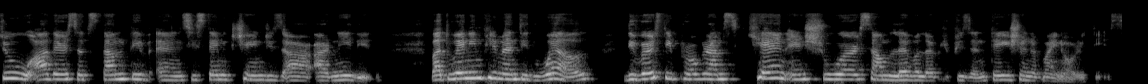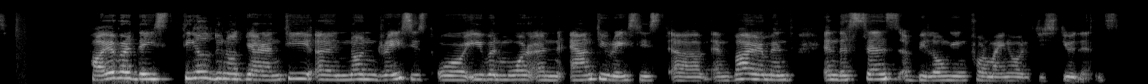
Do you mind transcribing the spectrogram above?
two other substantive and systemic changes are, are needed. But when implemented well, diversity programs can ensure some level of representation of minorities. However, they still do not guarantee a non-racist or even more an anti-racist uh, environment and the sense of belonging for minority students.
